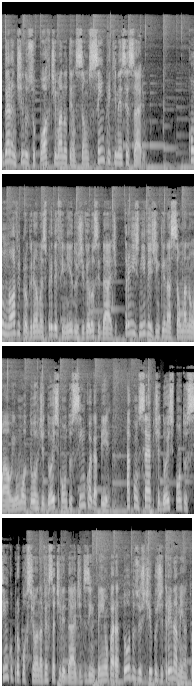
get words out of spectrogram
garantindo suporte e manutenção sempre que necessário. Com nove programas predefinidos de velocidade, três níveis de inclinação manual e um motor de 2.5 HP, a Concept 2.5 proporciona versatilidade e desempenho para todos os tipos de treinamento,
